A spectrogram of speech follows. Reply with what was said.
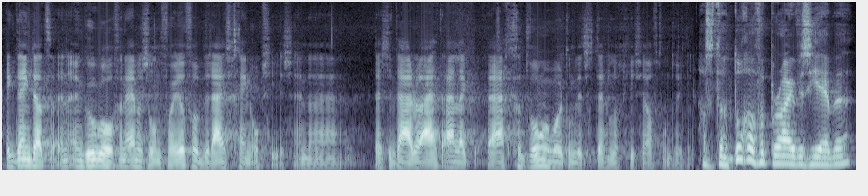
Ik denk dat een, een, Google of een Amazon voor heel veel bedrijven geen optie is. En uh, dat je daardoor uiteindelijk eigenlijk gedwongen wordt om dit soort technologie zelf te ontwikkelen. Als we het dan toch over privacy hebben,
